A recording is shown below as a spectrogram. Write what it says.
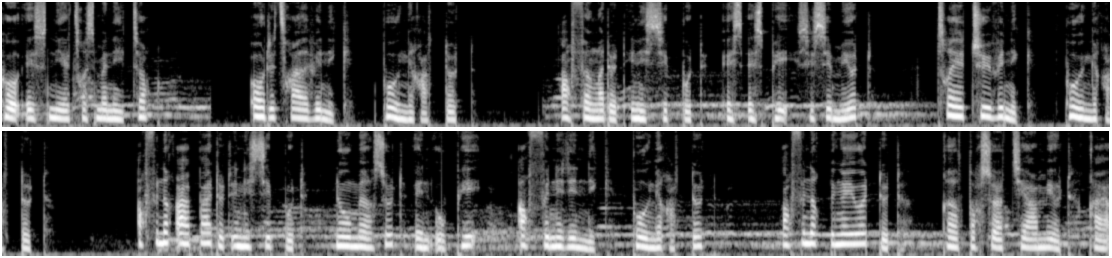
KS 69 манитсоқ 38-ник пуингеқартут арфангалут иниссиппут SSP сисимиут 23-ник пуингеқартут арфинеқ аапаатут иниссиппут нуумерсут NOP арфинилинник пуингеқартут арфинеқ пингаюаттут qeertorsuatsiarmiut qaa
